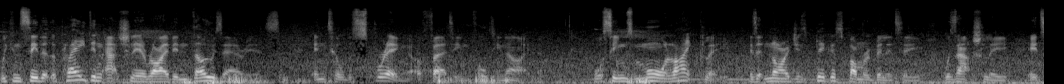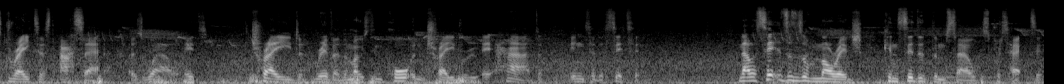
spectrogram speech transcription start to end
we can see that the plague didn't actually arrive in those areas until the spring of 1349. What seems more likely is that Norwich's biggest vulnerability was actually its greatest asset as well. Its trade river, the most important trade route it had into the city. Now, the citizens of Norwich considered themselves protected.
